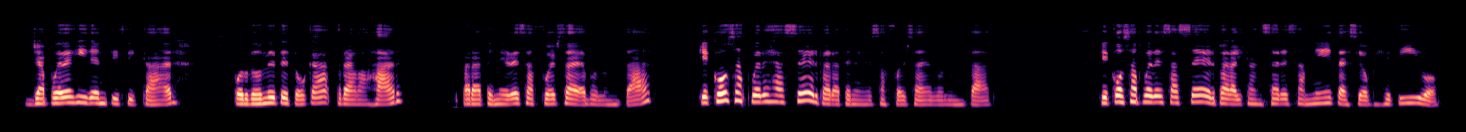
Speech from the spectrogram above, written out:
Ya puedes identificar por dónde te toca trabajar para tener esa fuerza de voluntad. ¿Qué cosas puedes hacer para tener esa fuerza de voluntad? ¿Qué cosas puedes hacer para alcanzar esa meta, ese objetivo?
